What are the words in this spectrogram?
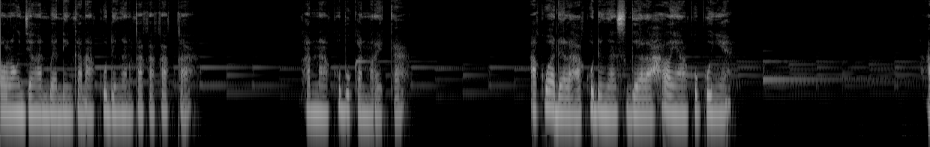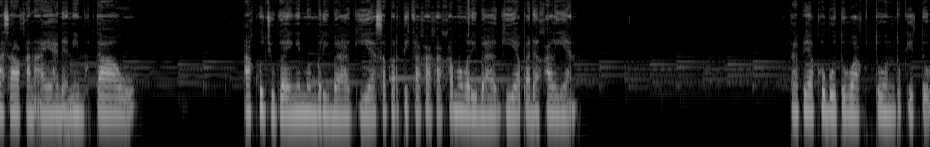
Tolong jangan bandingkan aku dengan kakak-kakak, karena aku bukan mereka. Aku adalah aku dengan segala hal yang aku punya. Asalkan ayah dan ibu tahu, aku juga ingin memberi bahagia seperti kakak-kakak memberi bahagia pada kalian. Tapi aku butuh waktu untuk itu.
